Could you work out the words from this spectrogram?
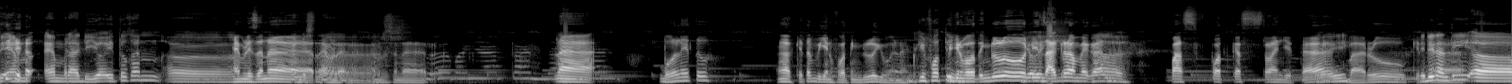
iya M, M radio itu kan eh, M listener, M listener. M li- M listener. Nah, boleh tuh. Nggak, kita bikin voting dulu gimana? bikin voting. Bikin voting dulu di Yoi. Instagram ya kan. Ah, Pas podcast selanjutnya Yoi. baru kita Jadi nanti eh,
